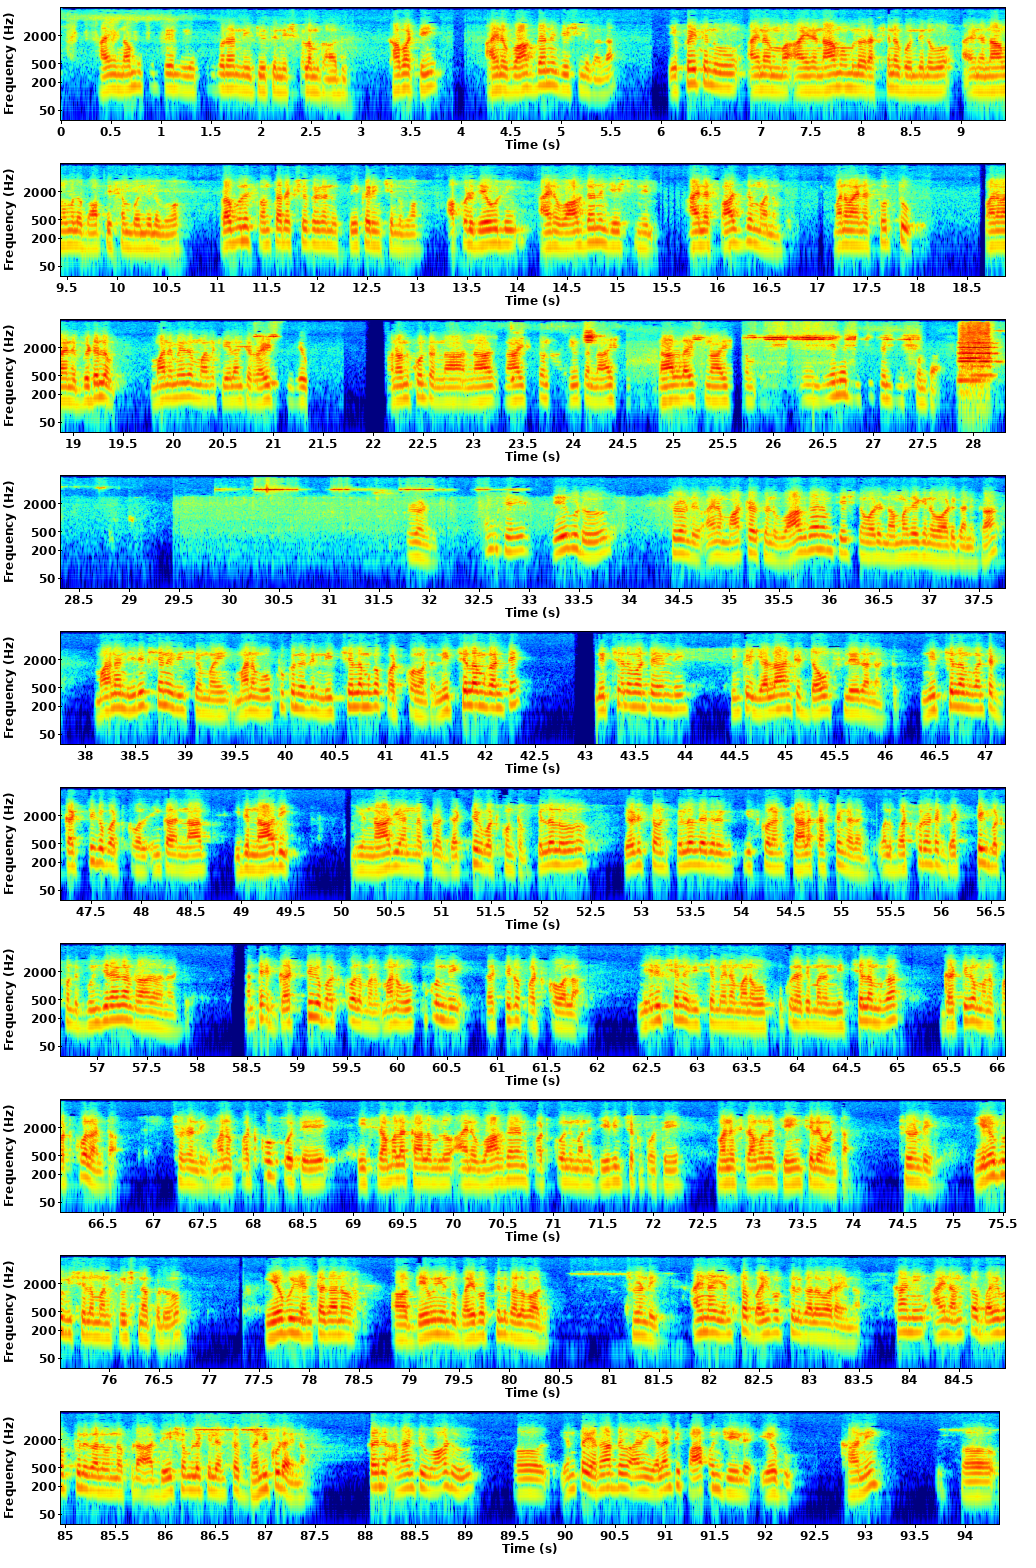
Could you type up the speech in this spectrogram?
ఆయన నమ్ముకుంటే నువ్వు ఎప్పుడు కూడా నీ జీవితం నిష్ఫలం కాదు. కాబట్టి ఆయన వాగ్దానం చేసింది కదా ఎప్పుడైతే నువ్వు ఆయన ఆయన నామంలో రక్షణ పొందినవో ఆయన నామంలో బాప్తిసం పొందినవో ప్రభుని సొంత రక్షకుడిగా నువ్వు స్వీకరించినవో అప్పుడు దేవుడు ఆయన వాగ్దానం చేసింది ఆయన స్వాస్థ్యం మనం మనం ఆయన సొత్తు మనం ఆయన బిడ్డలం మన మీద మనకి ఎలాంటి రైట్స్ లేవు. మనం అనుకుంటాం నా నా నా ఇష్టం నా జీవితం నా ఇష్టం నా లైఫ్ నా ఇష్టం. నేను నేనే డిసిషన్ తీసుకుంటా. చూడండి. అంటే దేవుడు చూడండి ఆయన మాట్లాడుతుండే. వాగ్దానం చేసిన వాడు నమ్మదగిన వాడు కనుక మన నిరీక్షణ విషయమై మనం ఒప్పుకున్నది నిశ్చలంగా పట్టుకోమంట. నిశ్చలంగా అంటే నిశ్చలం అంటే ఏంది? ఇంకా ఎలాంటి డౌట్స్ లేదన్నట్టు. నిశ్చలం కంటే గట్టిగా పట్టుకోవాలి. ఇంకా నా ఇది నాది. ఇది నాది అన్నప్పుడు గట్టిగా పట్టుకుంటాం. పిల్లలు ఏడుస్తూ ఉంటే పిల్లల దగ్గర తీసుకోవాలంటే చాలా కష్టం కదా. వాళ్ళు పట్టుకోవాలంటే గట్టిగా పట్టుకుంటే గుంజినా కానీ రాదు అన్నట్టు. అంటే గట్టిగా పట్టుకోవాలి మనం. మనం ఒప్పుకుంది గట్టిగా పట్టుకోవాలా? నిరీక్షణ విషయమైన మనం ఒప్పుకున్నది మనం నిశ్చలంగా గట్టిగా మనం పట్టుకోవాలంట. చూడండి మనం పట్టుకోకపోతే ఈ శ్రమల కాలంలో ఆయన వాగ్దానాన్ని పట్టుకొని మనం జీవించకపోతే మన శ్రమలను జయించలేమంట. చూడండి ఏబు విషయంలో మనం చూసినప్పుడు ఏబు ఎంతగానో దేవుని ఎందు భయభక్తులు గలవాడు. చూడండి ఆయన ఎంత భయభక్తులు గలవాడు ఆయన కానీ ఆయన అంత భయభక్తులు గల ఉన్నప్పుడు ఆ దేశంలోకి ఎంత ధనికుడు ఆయన కానీ అలాంటి వాడు ఎంత యథార్థం ఆయన ఎలాంటి పాపం చేయలే ఏబు కానీ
